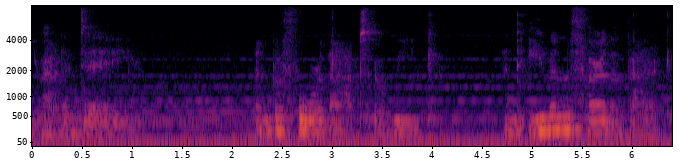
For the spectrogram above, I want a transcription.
you had a day, and before that, a week, and even further back.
